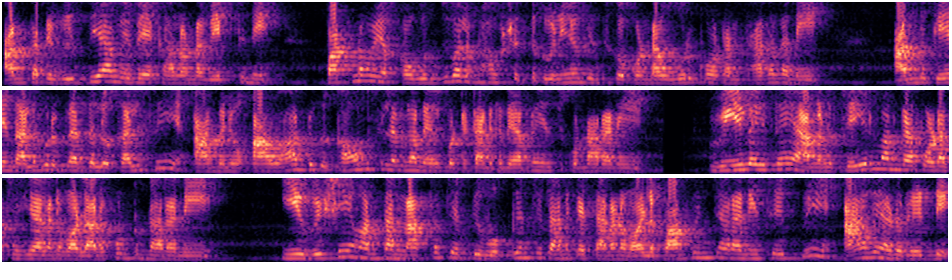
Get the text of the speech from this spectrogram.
అంతటి విద్యా వివేకాలున్న వ్యక్తిని పట్నం యొక్క ఉజ్వల భవిష్యత్తుకు వినియోగించుకోకుండా ఊరుకోవటం తగదని అందుకే నలుగురు పెద్దలు కలిసి ఆమెను ఆ వార్డుకు కౌన్సిలర్గా నిలబెట్టడానికి నిర్ణయించుకున్నారని వీలైతే ఆమెను చైర్మన్గా కూడా చేయాలని వాళ్ళు అనుకుంటున్నారని ఈ విషయం అంతా నచ్చ చెప్పి ఒప్పించడానికే తనను వాళ్ళు పంపించారని చెప్పి ఆగాడు రెడ్డి.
